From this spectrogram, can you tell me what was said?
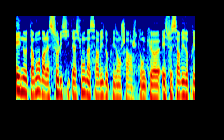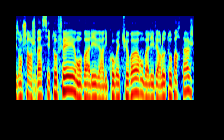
et notamment dans la sollicitation d'un service de prise en charge. Donc, euh, et ce service de prise en charge va s'étoffer, on va aller vers les covoitureurs, on va aller vers l'autopartage,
